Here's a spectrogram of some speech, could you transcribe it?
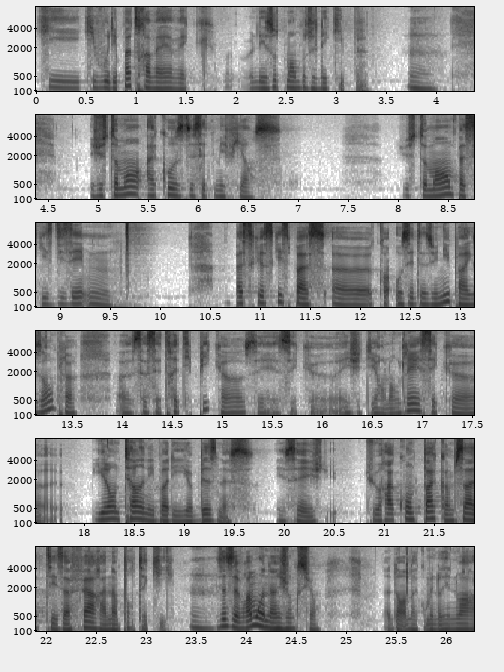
qui ne voulaient pas travailler avec les autres membres de l'équipe Mm. justement à cause de cette méfiance. Justement parce qu'ils se disaient, Hmm. parce que ce qui se passe euh, quand- aux États-Unis, par exemple, euh, ça c'est très typique, hein, c'est que, et je dis en anglais, c'est que you don't tell anybody your business. Et c'est, tu racontes pas comme ça tes affaires à n'importe qui. Mm. Et ça c'est vraiment une injonction. Dans la communauté noire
